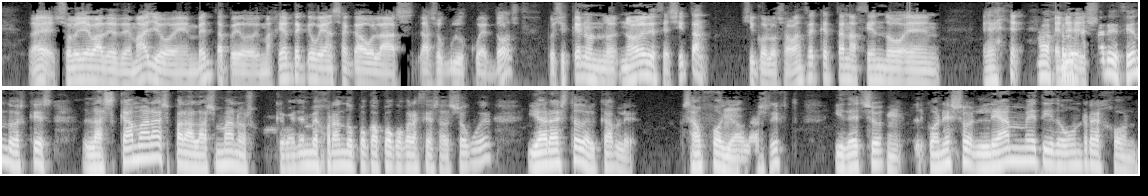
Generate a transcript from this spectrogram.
eh, solo lleva desde mayo en venta, pero imagínate que hubieran sacado las, las Oculus Quest 2. Pues es que no, no, no lo necesitan. Si con los avances que están haciendo en. No, es que En el- estás diciendo es que es las cámaras para las manos que vayan mejorando poco a poco gracias al software y ahora esto del cable. Se han follado Mm. las Rift y de hecho Mm. con eso le han metido un rejón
